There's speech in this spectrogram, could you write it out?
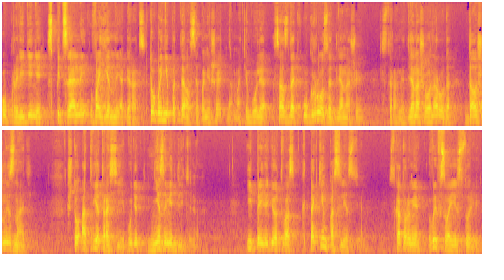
о проведении специальной военной операции. Кто бы не пытался помешать нам, а тем более создать угрозы для нашей стороны, для нашего народа должны знать, что ответ России будет незамедлительным и приведет вас к таким последствиям, с которыми вы в своей истории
